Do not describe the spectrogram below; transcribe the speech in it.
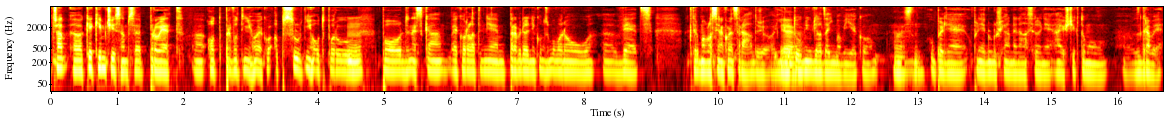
Třeba eh, ke kimči jsem se projet eh, od prvotního jako absolutního odporu mm. po dneska jako relativně pravidelně konzumovanou věc, kterou mám vlastně nakonec rád, že jo. Jídlo yeah. to umí udělat zajímavý, jako no, úplně, úplně jednoduše a nenásilně a ještě k tomu zdravě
